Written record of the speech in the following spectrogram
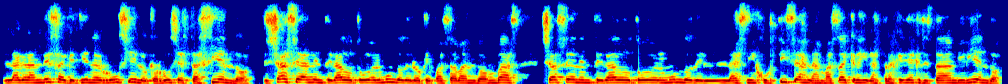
la grandeza que tiene Rusia y lo que Rusia está haciendo. Ya se han enterado todo el mundo de lo que pasaba en Donbass, ya se han enterado todo el mundo de las injusticias, las masacres y las tragedias que se estaban viviendo,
